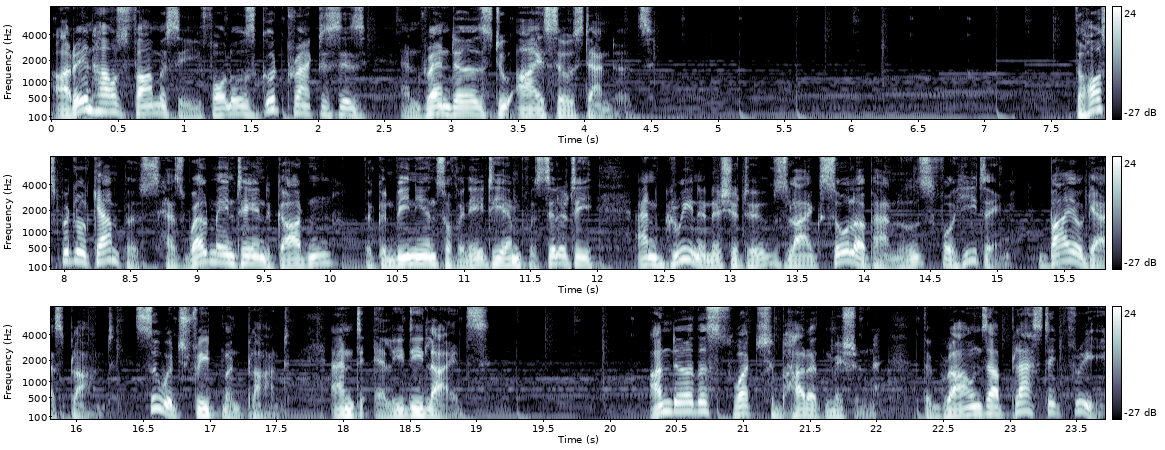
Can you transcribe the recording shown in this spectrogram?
Our in-house pharmacy follows good practices and renders to ISO standards. The hospital campus has well-maintained garden, the convenience of an ATM facility and green initiatives like solar panels for heating, biogas plant, sewage treatment plant and LED lights. Under the Swachh Bharat mission, the grounds are plastic-free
